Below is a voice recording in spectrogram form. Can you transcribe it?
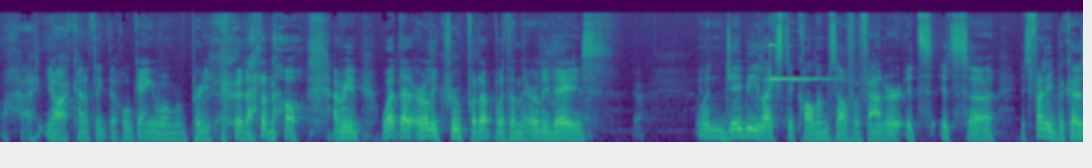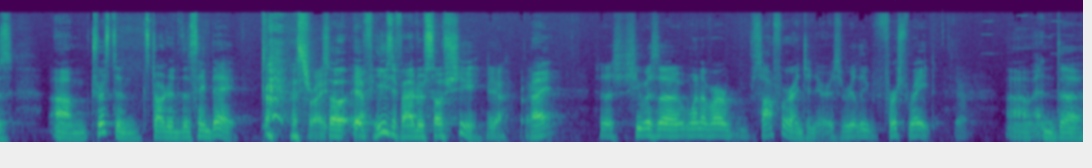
I, you know, I kind of think the whole gang of them were pretty good. I don't know. I mean, what that early crew put up with in the early days. Yeah. When JB likes to call himself a founder, it's it's uh, it's funny because um, Tristan started the same day. That's right. So yeah. if he's a founder, so she. yeah, right. right? So she was uh, one of our software engineers, really first rate. Yeah. Um, and uh,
